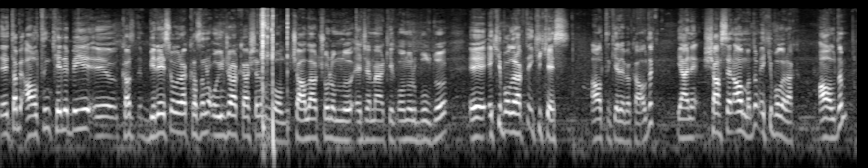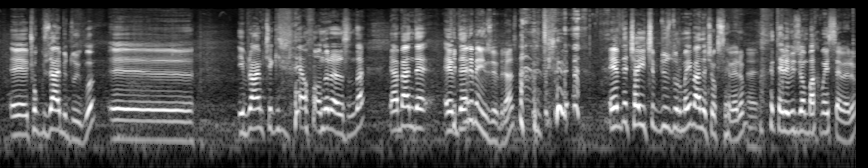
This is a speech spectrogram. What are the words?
E, tabii altın kelebeği e, kaz- bireysel olarak kazanan oyuncu arkadaşlarımız oldu. Çağlar Çorumlu, Ecem Erkek, Onur Buldu. E, ekip olarak da iki kez altın kelebek aldık. Yani şahsen almadım, ekip olarak aldım. E, çok güzel bir duygu. E, İbrahim Çekin ile Onur arasında. Yani ben de evde Tipleri benziyor biraz. Evde çay içip düz durmayı ben de çok severim. Evet. Televizyon bakmayı severim.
